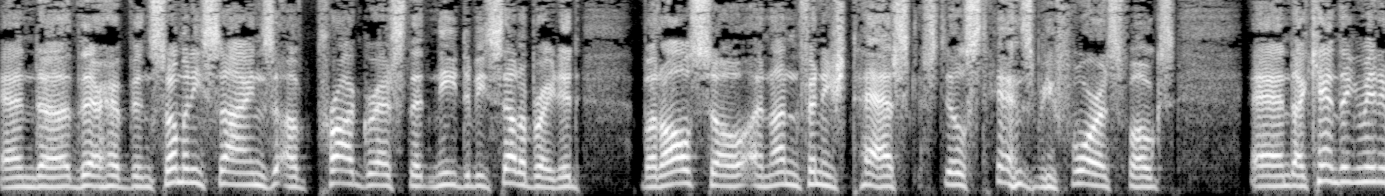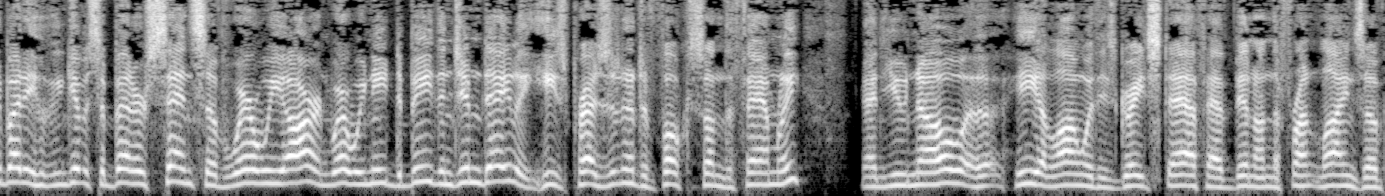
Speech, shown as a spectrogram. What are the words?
And uh, there have been so many signs of progress that need to be celebrated, but also an unfinished task still stands before us, folks. And I can't think of anybody who can give us a better sense of where we are and where we need to be than Jim Daly. He's president of Focus on the Family. And you know, uh, he, along with his great staff, have been on the front lines of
